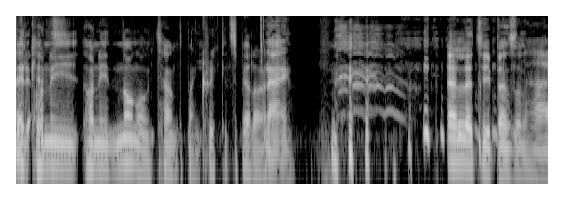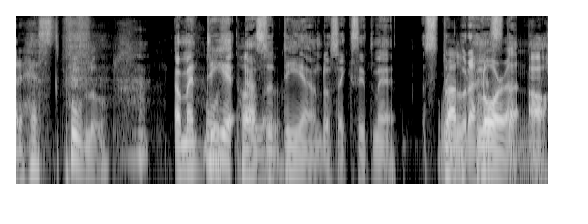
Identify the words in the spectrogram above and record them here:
Är, det- har, ni, har ni någon gång tänt på en cricketspelare? Nej. Eller typ en sån här hästpolo. Ja men det, alltså, det är ändå sexigt med stora Ralph hästar. Lauren. Ja.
